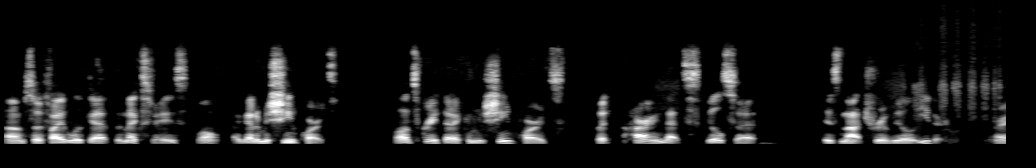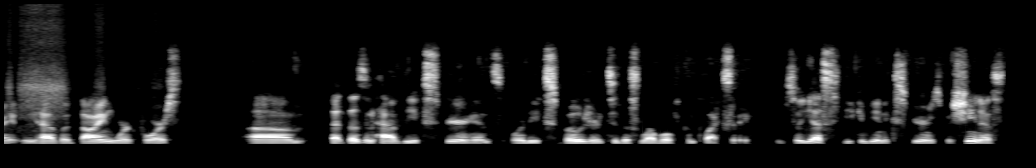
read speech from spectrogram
Um, so if I look at the next phase, well, I got a machine parts. Well, it's great that I can machine parts, but hiring that skill set is not trivial either, right? We have a dying workforce um, that doesn't have the experience or the exposure to this level of complexity. So, yes, you can be an experienced machinist,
